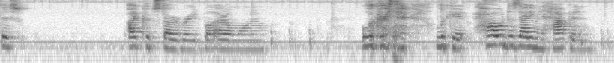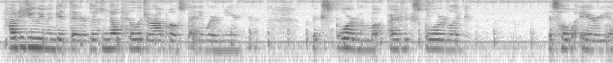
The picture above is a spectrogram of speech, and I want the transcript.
this. I could start a raid, but I don't want to. Look right there. Look at how does that even happen? How did you even get there? There's no pillager outpost anywhere near here. I've explored. I've explored like this whole area.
